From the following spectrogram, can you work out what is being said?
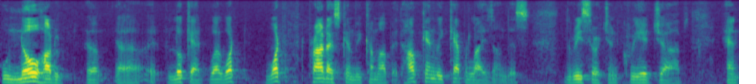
who know how to uh, uh, look at well, what, what products can we come up with, how can we capitalize on this research and create jobs. And,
